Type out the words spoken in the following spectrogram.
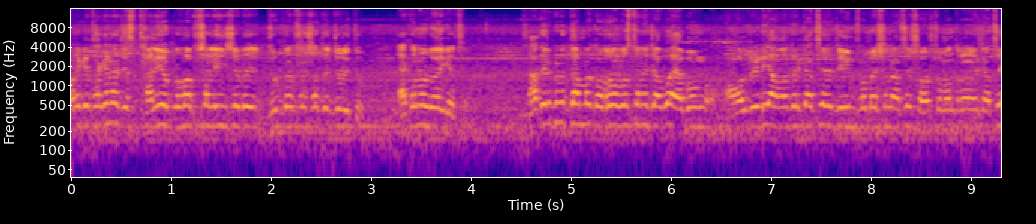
অনেকে থাকে না যে স্থানীয় প্রভাবশালী হিসেবে জুট ব্যবসার সাথে জড়িত এখনও রয়ে গেছে। তাদের বিরুদ্ধে আমরা কঠোর অবস্থানে যাব এবং অলরেডি আমাদের কাছে যে ইনফরমেশন আছে স্বরাষ্ট্র মন্ত্রণালয়ের কাছে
